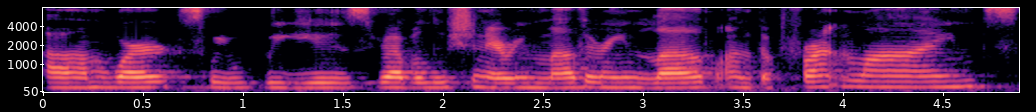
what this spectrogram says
um, works. We, we use revolutionary mothering love on the front lines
